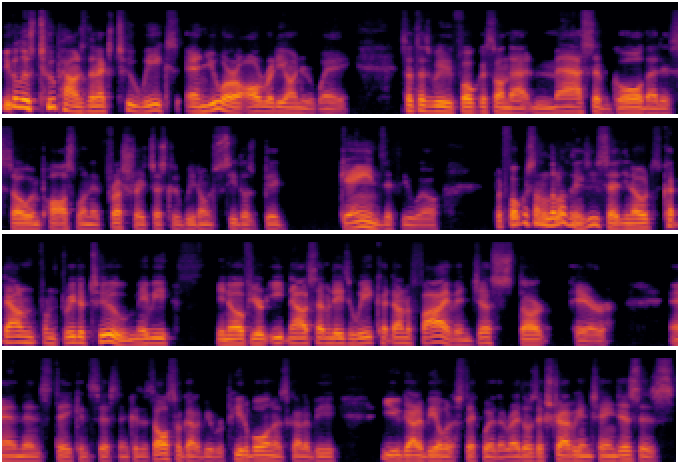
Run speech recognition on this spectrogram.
You can lose two pounds in the next two weeks, and you are already on your way. Sometimes we focus on that massive goal that is so impossible and it frustrates us because we don't see those big gains, if you will. But focus on the little things. You said, you know, cut down from three to two. Maybe, you know, if you're eating out seven days a week, cut down to five and just start there and then stay consistent because it's also got to be repeatable and it's got to be you got to be able to stick with it right? Those extravagant changes is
